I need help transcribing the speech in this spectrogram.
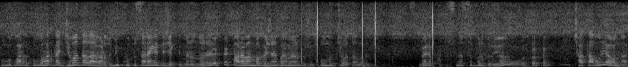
pulluk vardı, pulluk hatta civatalar vardı. Bir kutu sana getirecektim ben onları. Arabanın bagajına koymayı unutmuşum. Pulluk civataları. Böyle kutusunda sıfır duruyor. Çatallı ya onlar.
